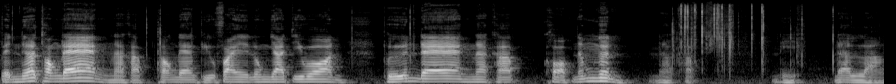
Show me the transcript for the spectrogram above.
เป็นเนื้อทองแดงนะครับ ทองแดงผิวไฟลงยาจีวร พื้นแดงนะครับ ขอบน้ำเงินนะครับนี่ด้านหลัง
